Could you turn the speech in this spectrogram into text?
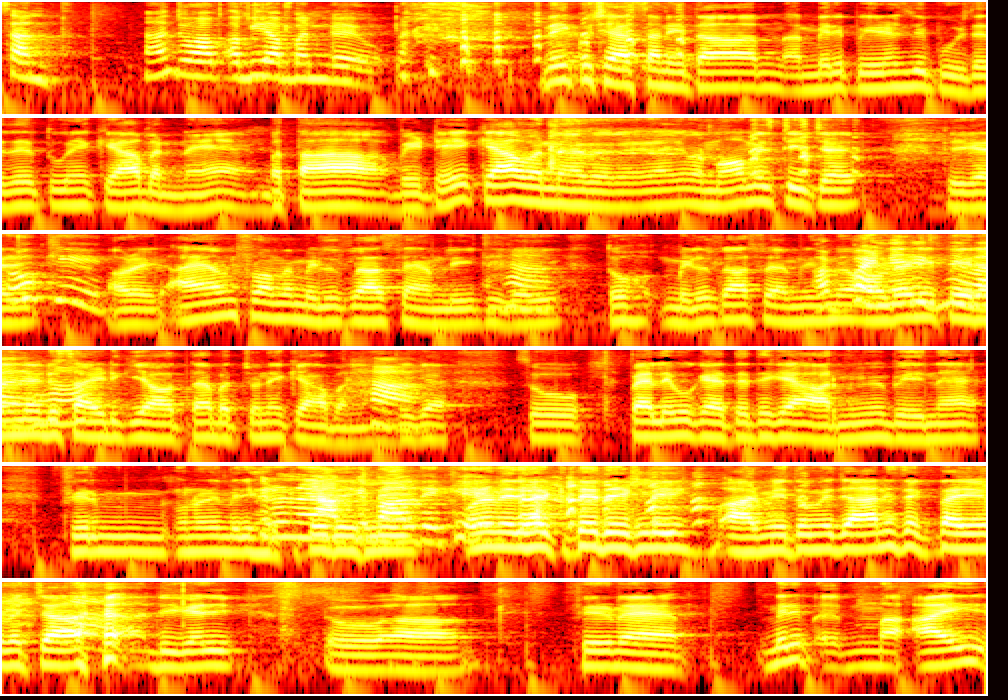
संत। हाँ जो आप अभी आप बन गए हो। नहीं कुछ ऐसा नहीं था। मेरे पेरेंट्स भी पूछते थे तूने क्या बनना है? बता बेटे क्या बनना है तूने माय मॉम इज़ टीचर ठीक है. जी। Alright I am from a middle class family ठीक है जी। तो मिडिल क्लास फैमिली में ऑलरेडी पेरेंट्स ने हाँ। डिसाइड किया होता है बच्चों ने क्या बनना है हाँ। ठीक है। सो पहले वो कहते थे कि आर्मी में भेजना है फिर उन्होंने मेरी हरकतें देख ली। उन्होंने मेरी हरकतें देख ली। आर्मी तो मैं जा नहीं सकता ये बच्चा। ठीक है जी। तो आ, फिर मैं मेरे आई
